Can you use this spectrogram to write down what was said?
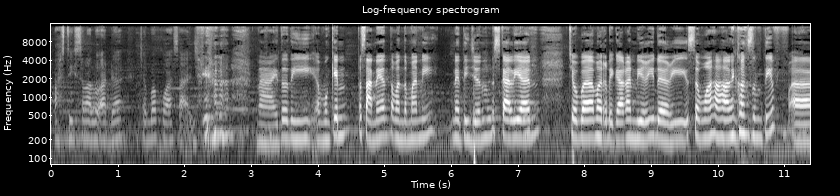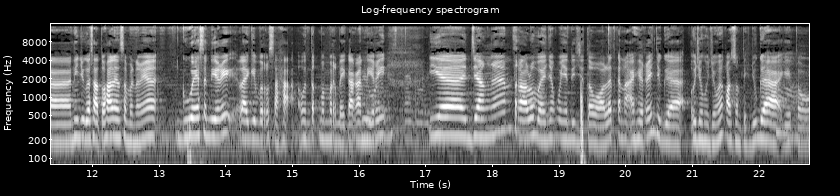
pasti selalu ada coba puasa aja Nah itu nih eh, mungkin pesannya teman-teman nih netizen sekalian coba merdekakan diri dari semua hal-hal yang konsumtif. Eh, ini juga satu hal yang sebenarnya gue sendiri lagi berusaha untuk memerdekakan diri. Iya jangan terlalu banyak punya digital wallet karena akhirnya juga ujung-ujungnya konsumtif juga gitu.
